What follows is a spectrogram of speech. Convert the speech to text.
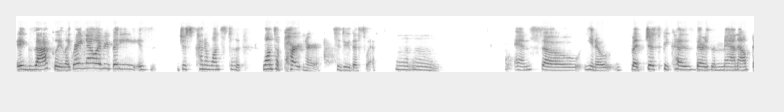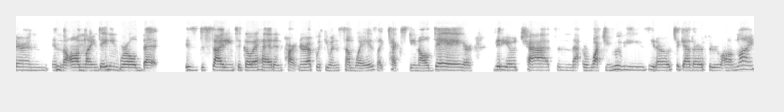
exactly. Like right now, everybody is just kind of wants to, wants a partner to do this with. Mm-hmm and so you know but just because there's a man out there in in the online dating world that is deciding to go ahead and partner up with you in some ways like texting all day or video chats and that or watching movies you know together through online.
